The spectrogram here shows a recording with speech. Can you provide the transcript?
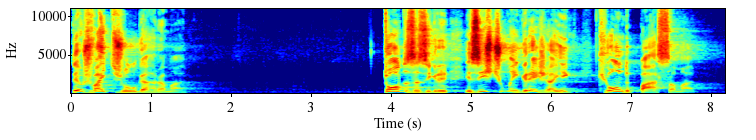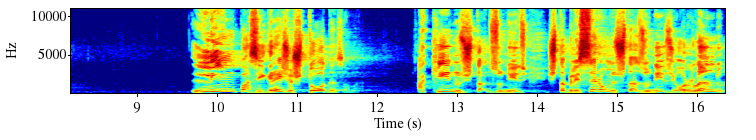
Deus vai te julgar, amado. Todas as igrejas, existe uma igreja aí que onde passa, amado, limpa as igrejas todas, amado. Aqui nos Estados Unidos, estabeleceram nos Estados Unidos, em Orlando,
